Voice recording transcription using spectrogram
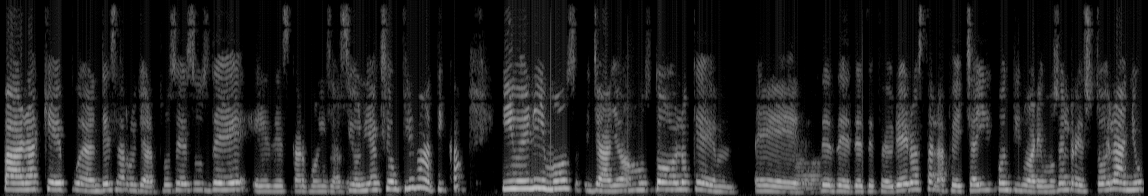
para que puedan desarrollar procesos de eh, descarbonización y acción climática. Y venimos, ya llevamos todo lo que eh, desde, desde febrero hasta la fecha y continuaremos el resto del año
